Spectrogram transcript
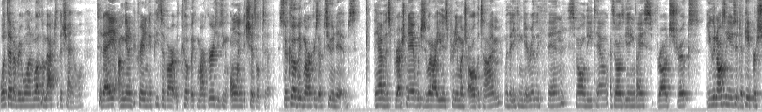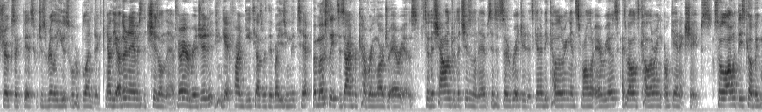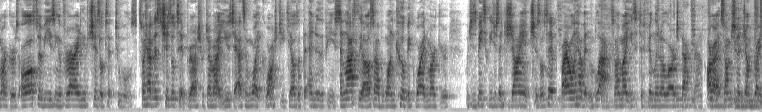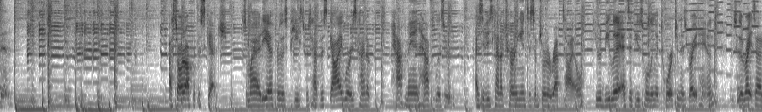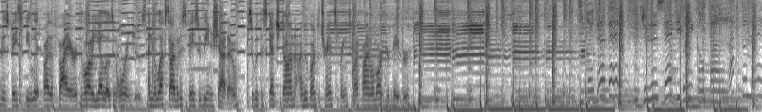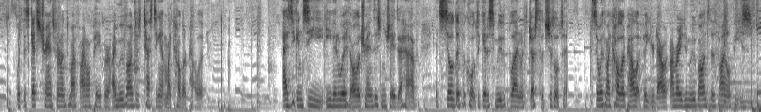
What's up everyone, welcome back to the channel. Today I'm going to be creating a piece of art with Copic markers using only the chisel tip. So Copic markers have two nibs. They have this brush nib, which is what I use pretty much all the time. With it you can get really thin, small detail, as well as getting nice broad strokes. You can also use it to paper strokes like this, which is really useful for blending. Now the other nib is the chisel nib. It's very rigid. You can get fine details with it by using the tip, but mostly it's designed for covering larger areas. So the challenge with the chisel nib, since it's so rigid, is going to be coloring in smaller areas, as well as coloring organic shapes. So along with these Copic markers, I'll also be using a variety of chisel tip tools. So I have this chisel tip brush, which I might use to add some white gouache details at the end of the piece. And lastly, I also have one Copic wide marker, which is basically just a giant chisel tip, but I only have it in black, so I might use it to fill in a large background. Alright, so I'm just gonna jump right in. I started off with a sketch. So my idea for this piece was have this guy where he's kind of half man, half lizard, as if he's kind of turning into some sort of reptile. He would be lit as if he was holding a torch in his right hand, so the right side of his face would be lit by the fire with a lot of yellows and oranges, and the left side of his face would be in shadow. So with the sketch done, I move on to transferring to my final marker paper. With the sketch transferred onto my final paper, I move on to testing out my color palette. As you can see, even with all the transition shades I have, it's still difficult to get a smooth blend with just the chisel tip. So with my color palette figured out, I'm ready to move on to the final piece.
